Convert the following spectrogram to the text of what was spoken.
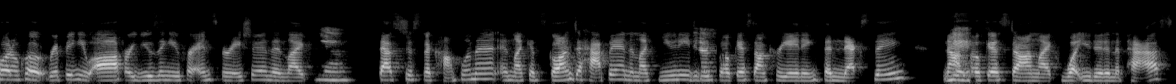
quote unquote, ripping you off or using you for inspiration, then like Yeah. that's just a compliment and like it's going to happen. And like you need to Yeah. be focused on creating the next thing, not Yes. focused on like what you did in the past.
